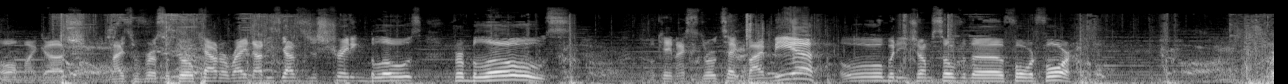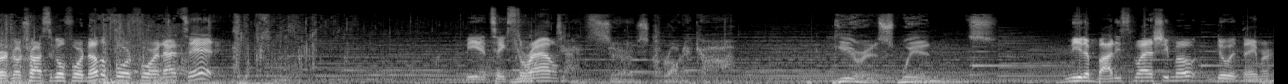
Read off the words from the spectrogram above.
Oh my gosh. Nice reversal throw counter right now. These guys are just trading blows for blows. Okay, nice throw tech by Mia. Oh, but he jumps over the forward four. Mirko tries to go for another forward four, and that's it. Mia takes the round. Death serves Kronika. Geras wins. Need a body splash emote? Do it, Thamer.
